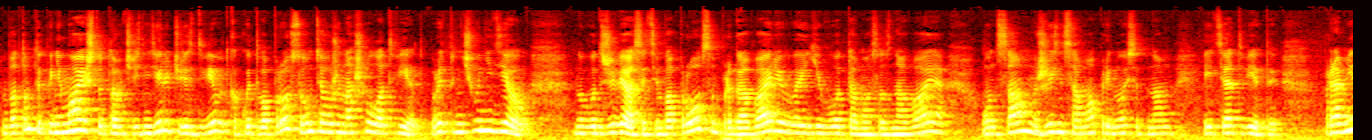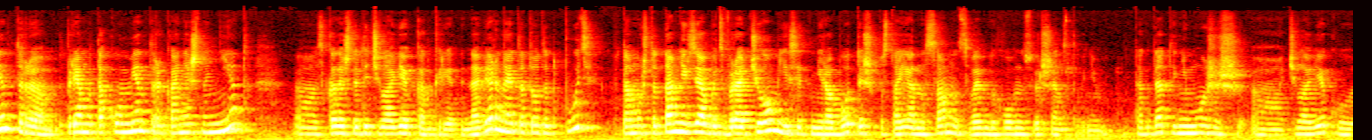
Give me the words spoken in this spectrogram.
Но потом ты понимаешь, что там через неделю, через две вот какой-то вопрос, и он тебя уже нашел ответ. Вроде бы ничего не делал. Но вот живя с этим вопросом, проговаривая его, там осознавая, он сам, жизнь сама приносит нам эти ответы. Про ментора, прямо такого ментора, конечно, нет – сказать, что это человек конкретный. Наверное, это тот этот путь, потому что там нельзя быть врачом, если ты не работаешь постоянно сам над своим духовным совершенствованием. Тогда ты не можешь э, человеку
